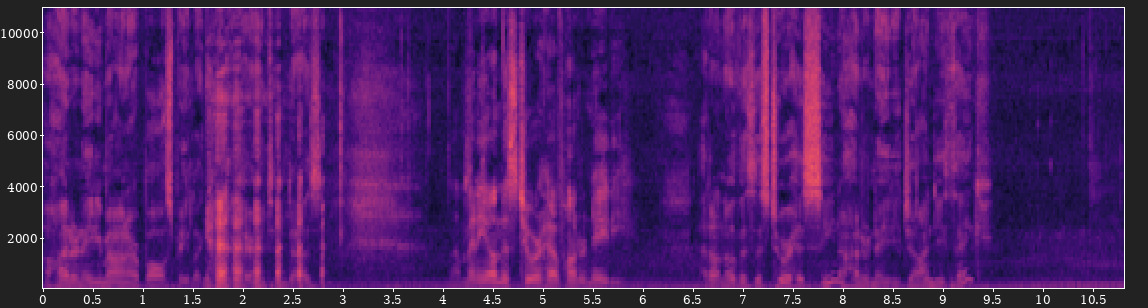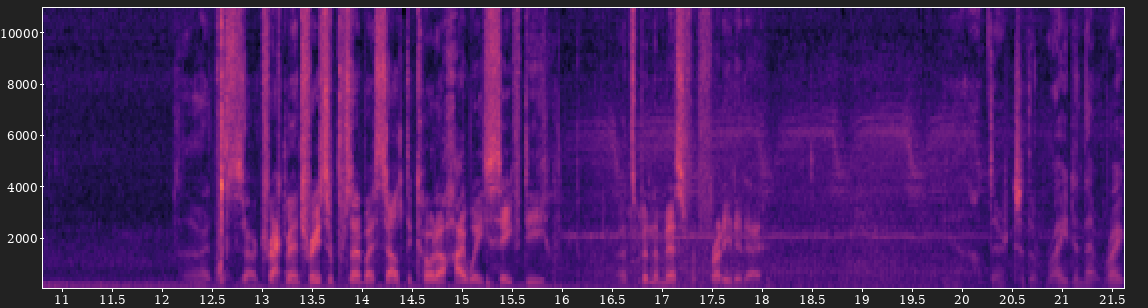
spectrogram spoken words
180 mile an hour ball speed like Harrington does. Not many on this tour have 180. I don't know that this tour has seen 180. John, do you think? All right, this is our Trackman Tracer presented by South Dakota Highway Safety. That's been the miss for Freddie today. Yeah, out there to the right in that right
